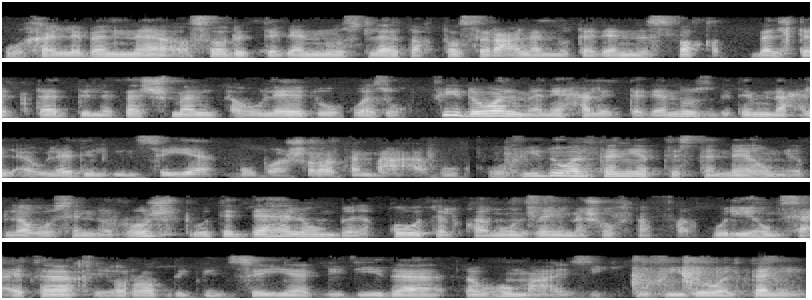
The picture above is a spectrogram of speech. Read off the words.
وخلي بالنا آثار التجنس لا تقتصر على المتجنس فقط بل تمتد لتشمل أولاده وزوجته. في دول مانحة للتجنس بتمنح الأولاد الجنسية مباشرة مع أبوه. وفي دول تانية بتستناهم يبلغوا سن الرشد وتديها لهم بقوة القانون زي ما شفنا في فرق. وليهم ساعتها خيار رد الجنسية جديدة لو هم عايزين. وفي دول تانية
